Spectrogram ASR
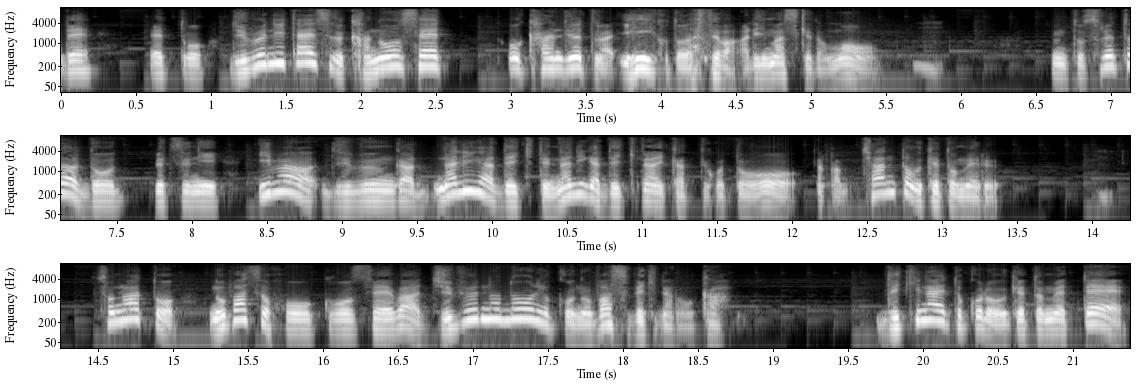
で、えっと、自分に対する可能性を感じるっていうのはいいことではありますけども、うんうんと、それとはどう別に、今自分が何ができて何ができないかってことを、なんかちゃんと受け止めるうん。その後、伸ばす方向性は自分の能力を伸ばすべきなのか、できないところを受け止めて、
